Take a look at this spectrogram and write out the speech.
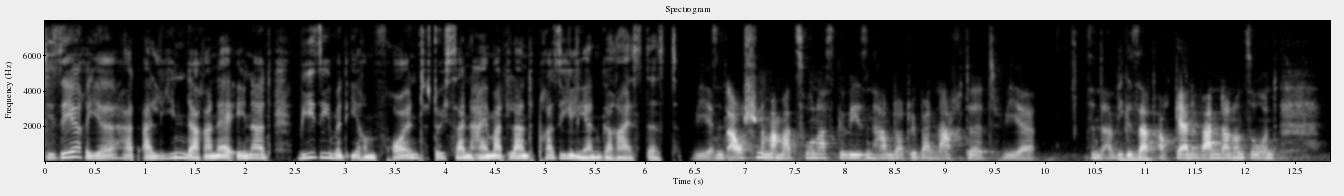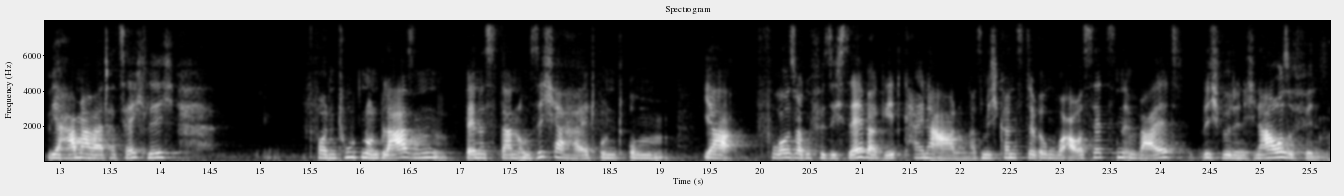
Die Serie hat Aline daran erinnert, wie sie mit ihrem Freund durch sein Heimatland Brasilien gereist ist. Wir sind auch schon im Amazonas gewesen, haben dort übernachtet. Wir sind da, wie gesagt, auch gerne wandern und so. Und wir haben aber tatsächlich von Tuten und Blasen, wenn es dann um Sicherheit und um ja, Vorsorge für sich selber geht, keine Ahnung. Also mich könntest du irgendwo aussetzen im Wald, ich würde nicht nach Hause finden.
